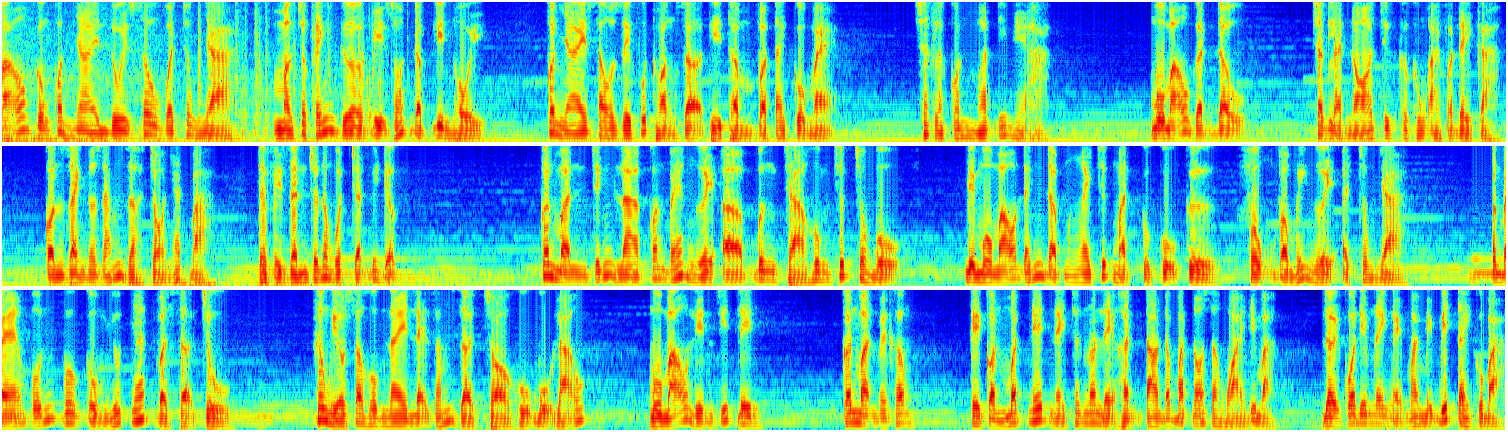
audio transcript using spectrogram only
Mùa mão cùng con nhài đùi sâu vào trong nhà Mặc cho cánh cửa bị gió đập liên hồi. Con nhài sau giây phút hoảng sợ thì thầm vào tay của mẹ. Chắc là con mận đi mẹ à? Mùa mão gật đầu. Chắc là nó chứ không, không ai vào đây cả. Con dành nó dám dở trò nhát bà. Ta phải dân cho nó một trận mới được. Con mận chính là con bé người ở bưng trà hôm trước cho mụ. Bị mù mão đánh đập ngay trước mặt của cụ cử Phụng và mấy người ở trong nhà. Con bé vốn vô cùng nhút nhát và sợ chủ. Không hiểu sao hôm nay lại dám giở trò hụ mụ lão. Mù mão liền rít lên. Con mận phải không? Cây còn mất nết này chắc nó lại hận tao đã bắt nó ra ngoài đi mà. Đợi qua đêm nay ngày mai mày biết tay của bà.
